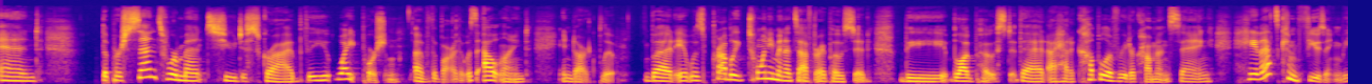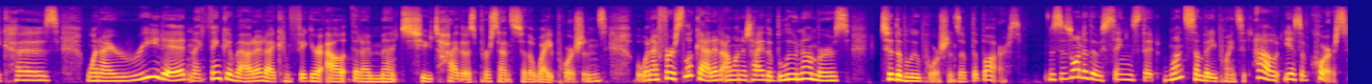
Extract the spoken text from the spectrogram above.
And the percents were meant to describe the white portion of the bar that was outlined in dark blue. But it was probably 20 minutes after I posted the blog post that I had a couple of reader comments saying, Hey, that's confusing because when I read it and I think about it, I can figure out that I meant to tie those percents to the white portions. But when I first look at it, I want to tie the blue numbers to the blue portions of the bars. This is one of those things that once somebody points it out, yes, of course,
